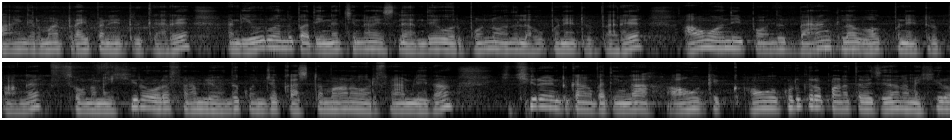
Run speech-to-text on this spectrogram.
பயங்கரமாக ட்ரை பண்ணிகிட்ருக்காரு அண்ட் இவர் வந்து பார்த்திங்கன்னா சின்ன வயசுலேருந்தே ஒரு பொண்ணை வந்து லவ் பண்ணிகிட்ருப்பாரு அவங்க வந்து இப்போ வந்து பேங்க்கில் ஒர்க் பண்ணிகிட்ருப்பாங்க இருப்பாங்க ஸோ நம்ம ஹீரோவோட ஃபேமிலி வந்து கொஞ்சம் கஷ்டமான ஒரு ஃபேமிலி தான். ஹீரோயின் இருக்காங்க பார்த்தீங்களா? அவங்க அவங்க அவங்க கொடுக்குற பணத்தை வச்சு தான் நம்ம ஹீரோ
